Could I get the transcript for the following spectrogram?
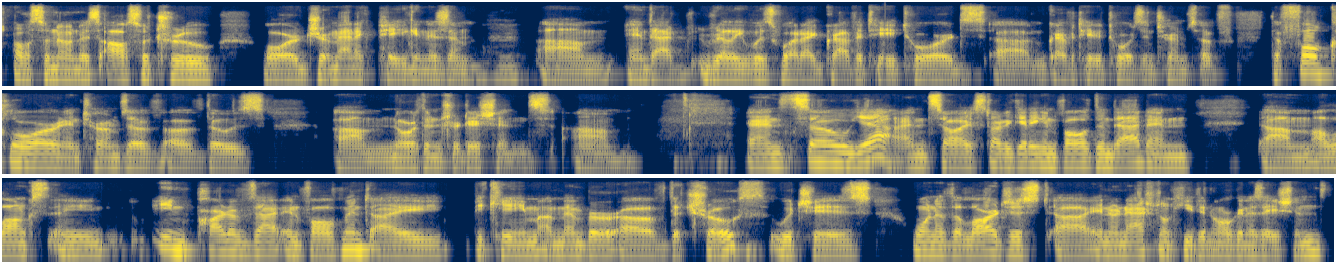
also known as Asatru or germanic paganism. Mm-hmm. um, and that really was what i gravitated towards um, gravitated towards in terms of the folklore and in terms of of those um, northern traditions. Um, and so yeah and so i started getting involved in that and um, along in part of that involvement i became a member of the troth which is one of the largest uh, international heathen organizations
